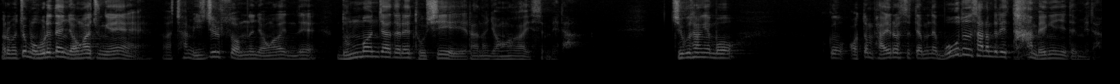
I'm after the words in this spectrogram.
여러분 좀 오래된 영화 중에 참 잊을 수 없는 영화가 있는데 눈먼 자들의 도시라는 영화가 있습니다. 지구상에 뭐 그 어떤 바이러스 때문에 모든 사람들이 다 맹인이 됩니다.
